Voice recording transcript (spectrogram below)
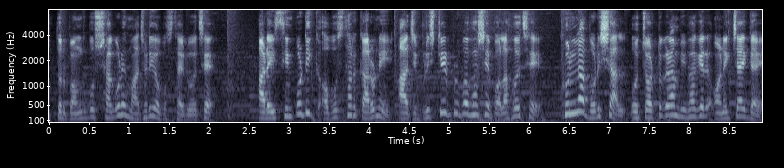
উত্তর বঙ্গোপসাগরে মাঝারি অবস্থায় রয়েছে। আর এই সিম্পটিক অবস্থার কারণে আজ বৃষ্টির পূর্বাভাসে বলা হয়েছে, খুলনা, বরিশাল ও চট্টগ্রাম বিভাগের অনেক জায়গায়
